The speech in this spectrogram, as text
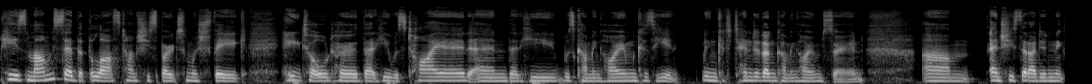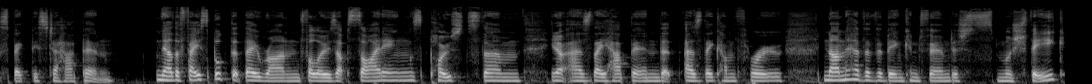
His mum said that the last time she spoke to Mushfiq, he told her that he was tired and that he was coming home because he intended on coming home soon. Um, and she said, I didn't expect this to happen. Now, the Facebook that they run follows up sightings, posts them, you know, as they happen, that as they come through. None have ever been confirmed as Mushfiq.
